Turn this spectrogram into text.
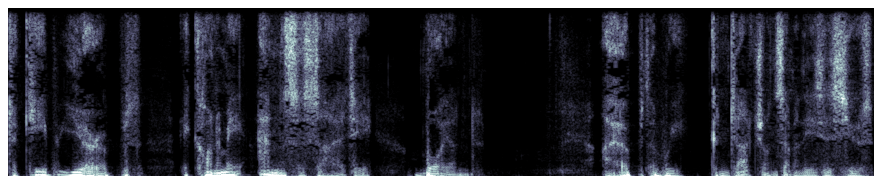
to keep Europe's economy and society buoyant. I hope that we can touch on some of these issues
